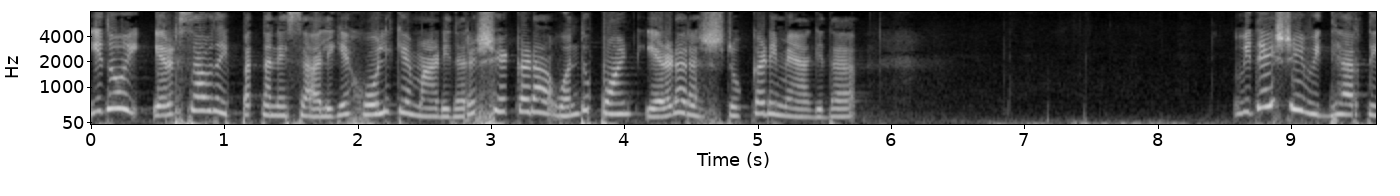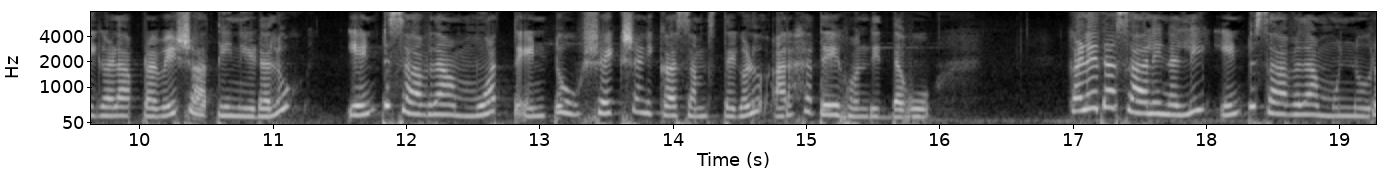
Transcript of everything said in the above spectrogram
ಇದು ಎರಡ್ ಸಾವಿರದ ಇಪ್ಪತ್ತನೇ ಸಾಲಿಗೆ ಹೋಲಿಕೆ ಮಾಡಿದರೆ ಶೇಕಡ ಒಂದು ಪಾಯಿಂಟ್ ಎರಡರಷ್ಟು ಕಡಿಮೆಯಾಗಿದೆ. ವಿದೇಶಿ ವಿದ್ಯಾರ್ಥಿಗಳ ಪ್ರವೇಶಾತಿ ನೀಡಲು ಎಂಟು ಸಾವಿರದ ಮೂವತ್ತೆಂಟು ಶೈಕ್ಷಣಿಕ ಸಂಸ್ಥೆಗಳು ಅರ್ಹತೆ ಹೊಂದಿದ್ದವು. ಕಳೆದ ಸಾಲಿನಲ್ಲಿ ಎಂಟು ಸಾವಿರದ ಮುನ್ನೂರ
